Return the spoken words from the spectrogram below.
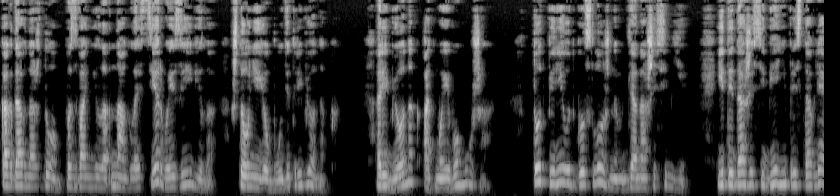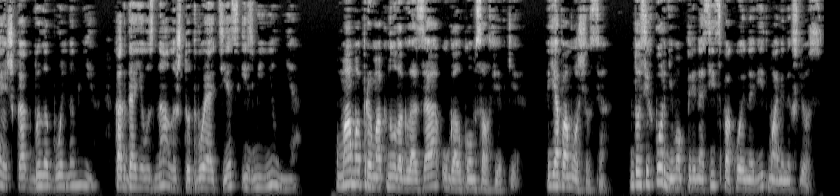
когда в наш дом позвонила наглая стерва и заявила, что у нее будет ребенок. Ребенок от моего мужа. Тот период был сложным для нашей семьи. И ты даже себе не представляешь, как было больно мне, когда я узнала, что твой отец изменил мне. Мама промокнула глаза уголком салфетки. Я поморщился. До сих пор не мог переносить спокойно вид маминых слез.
